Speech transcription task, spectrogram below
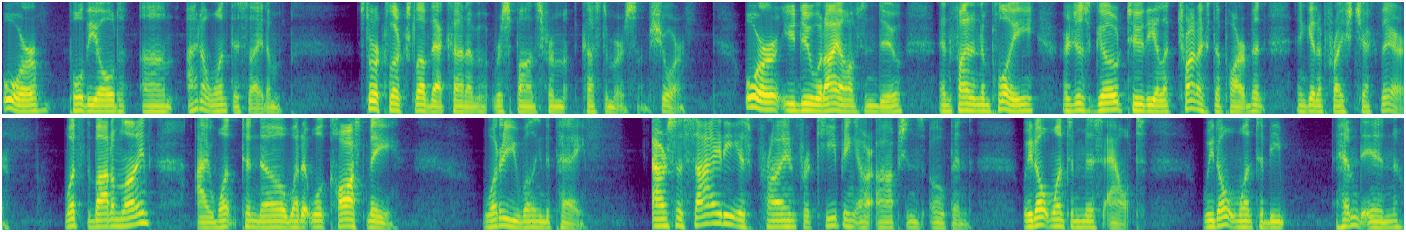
or pull the old, um, I don't want this item Store clerks love that kind of response from customers, I'm sure. Or you do what I often do and find an employee, or just go to the electronics department and get a price check there. What's the bottom line? I want to know what it will cost me. What are you willing to pay? Our society is primed for keeping our options open. We don't want to miss out. We don't want to be hemmed in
